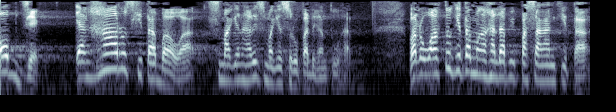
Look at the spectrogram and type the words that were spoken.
objek yang harus kita bawa semakin hari semakin serupa dengan Tuhan. Pada waktu kita menghadapi pasangan kita,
